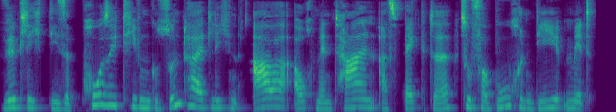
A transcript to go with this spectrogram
wirklich diese positiven gesundheitlichen, aber auch mentalen Aspekte zu verbuchen, die mit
